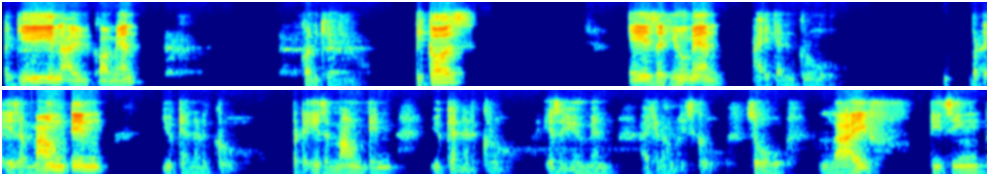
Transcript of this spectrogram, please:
Again, I will come and conquer you. Because as a human, I can grow. But as a mountain, you cannot grow. But as a mountain, you cannot grow. As a human, I can always grow. So life, teaching,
